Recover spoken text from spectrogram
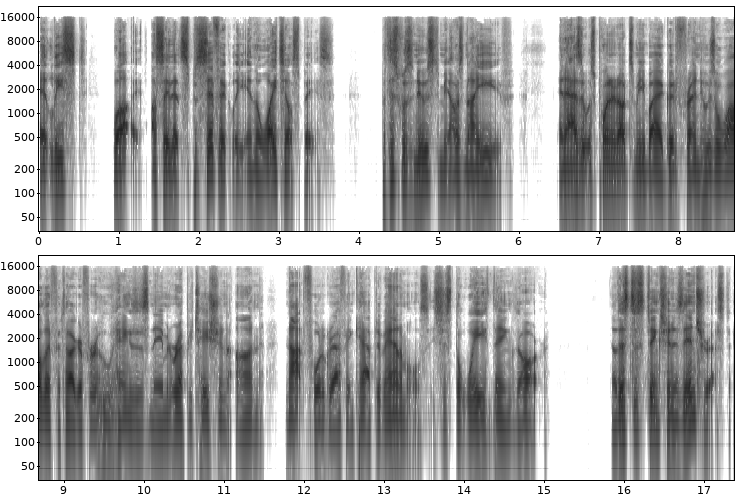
At least well, I'll say that specifically in the whitetail space. But this was news to me. I was naive. And as it was pointed out to me by a good friend who is a wildlife photographer who hangs his name and reputation on not photographing captive animals, it's just the way things are. Now, this distinction is interesting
